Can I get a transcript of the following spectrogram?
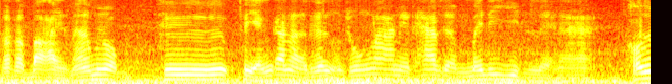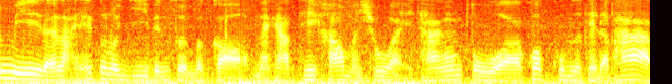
ก็สบายนะท่านผู้ชมคือเสียงการสั่นสะเทือนของช่วงล่างเนี่ยแทบจะไม่ได้ยินเลยนะฮะเขาจะมีหลาย ๆ เทคโนโลยีเป็นส่วนประกอบนะครับที่เข้ามาช่วย ทั้งตัวควบคุมเสถียรภาพ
